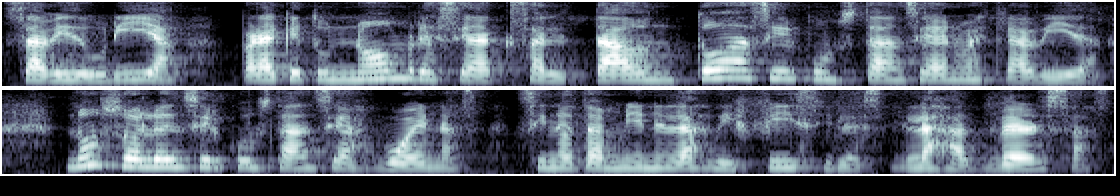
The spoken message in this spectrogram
sabiduría para que tu nombre sea exaltado en toda circunstancia de nuestra vida, no solo en circunstancias buenas, sino también en las difíciles, en las adversas,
